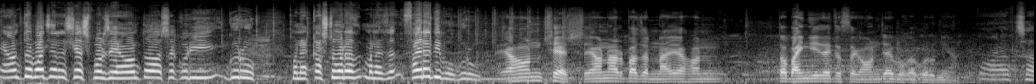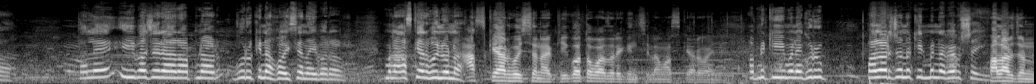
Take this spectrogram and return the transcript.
এখন তো বাজারে শেষ পর্যায়ে এখন তো আশা করি গরু মানে কাস্টমার মানে সাইরা দিব গরু। এখন শেষ এখন আর বাজার নাই এখন তো ভাঙ্গি যাইতেছে এখন যাইব গা গরু নিয়ে। আচ্ছা তাহলে এই বাজারে আর আপনার গরু কিনা হয়েছে না এবার আর? মানে আজকে আর হইল না? আজকে আর হয়েছে না আর কি গত বাজারে কিনছিলাম আজকে আর হয়নি আপনি কি মানে গরু পালার জন্য কিনবেন না ব্যবসায়ী? পালার জন্য।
